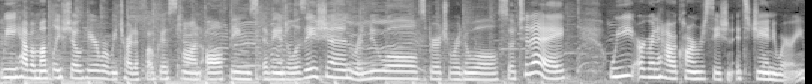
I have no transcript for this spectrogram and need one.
We have a monthly show here where we try to focus on all things evangelization, renewal, spiritual renewal. So today, we are going to have a conversation. It's January.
